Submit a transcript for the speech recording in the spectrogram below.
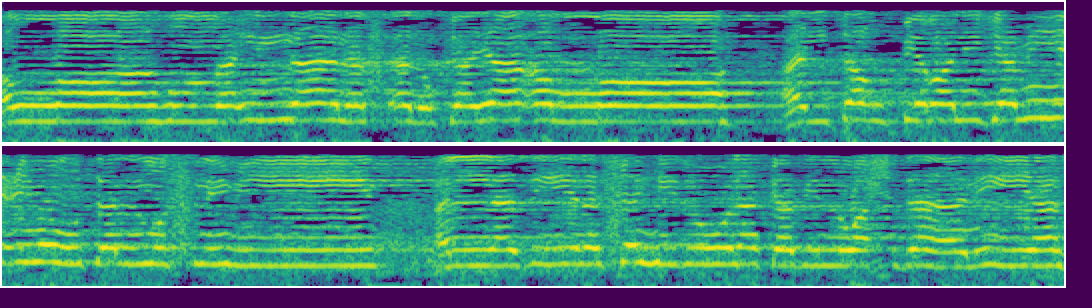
اللهم إنا نسألك يا الله أن تغفر لجميع موتى المسلمين الذين شهدوا لك بالوحدانية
